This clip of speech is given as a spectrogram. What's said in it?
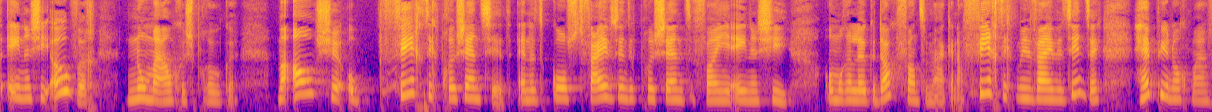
75% energie over, normaal gesproken. Maar als je op 40% zit en het kost 25% van je energie om er een leuke dag van te maken, nou 40 min 25 heb je nog maar 15%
